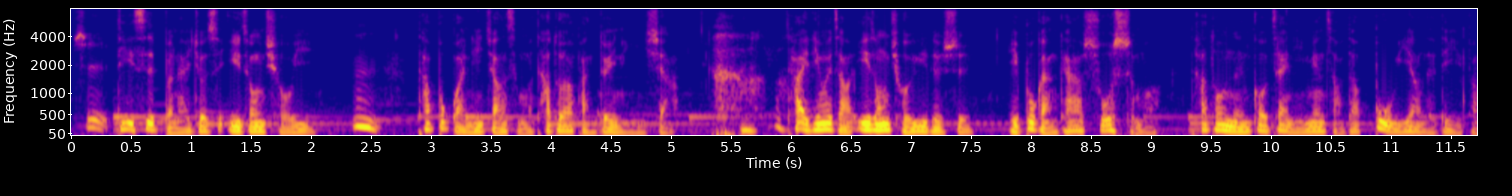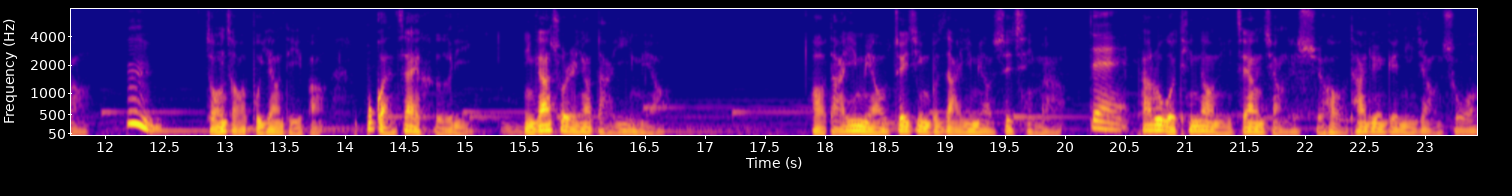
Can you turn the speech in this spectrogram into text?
是。第四本来就是一中求异，嗯，他不管你讲什么，他都要反对你一下，他一定会找一中求异的事，你不管跟他说什么，他都能够在里面找到不一样的地方，嗯，总找到不一样的地方，不管再合理。你刚刚说人要打疫苗，哦，打疫苗最近不是打疫苗事情吗？对，他如果听到你这样讲的时候，他就会跟你讲说。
